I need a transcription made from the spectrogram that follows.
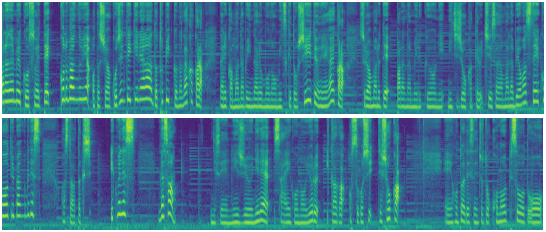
バナナミルクを添えて、この番組は私は個人的に選んだトピックの中から何か学びになるものを見つけてほしいという願いから、それはまるでバナナミルクように日常をかける小さな学びを混ぜていこうという番組です。ホストは私、いくみです。皆さん、2022年最後の夜、いかがお過ごしでしょうか？えー、本当はですね、ちょっとこのエピソードを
